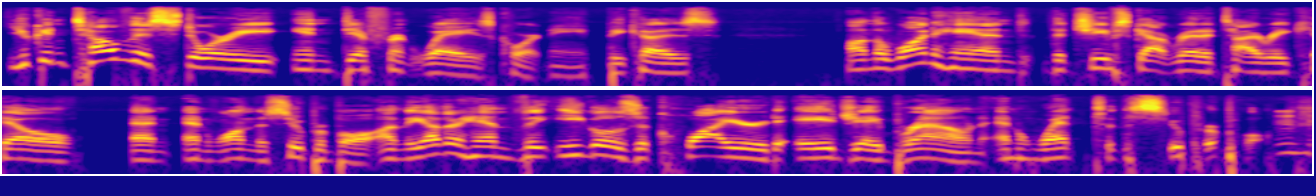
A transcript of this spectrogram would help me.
You can tell this story in different ways, Courtney, because on the one hand, the Chiefs got rid of Tyreek Hill and, and won the Super Bowl. On the other hand, the Eagles acquired A.J. Brown and went to the Super Bowl. Mm-hmm.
